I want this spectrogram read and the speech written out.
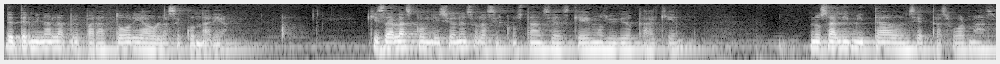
de terminar la preparatoria o la secundaria. Quizás las condiciones o las circunstancias que hemos vivido cada quien nos ha limitado en ciertas formas,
